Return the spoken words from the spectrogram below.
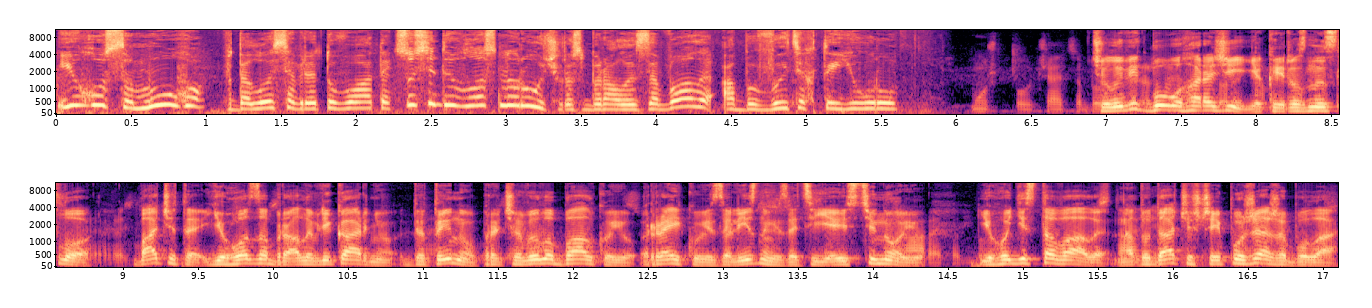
Його самого вдалося врятувати. Сусіди власноруч розбирали завали, аби витягти Юру. Чоловік був у гаражі, який рознесло. Бачите, його забрали в лікарню. Дитину причавило балкою, рейкою залізною за цією стіною. Його діставали. На додачу ще й пожежа була.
